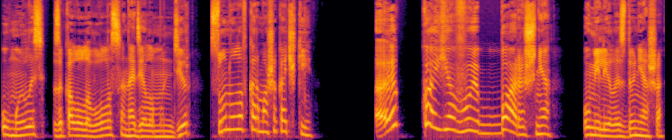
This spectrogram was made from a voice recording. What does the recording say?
умылась, заколола волосы, надела мундир, сунула в кармашек очки. «Экая вы барышня!» — умилилась Дуняша.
